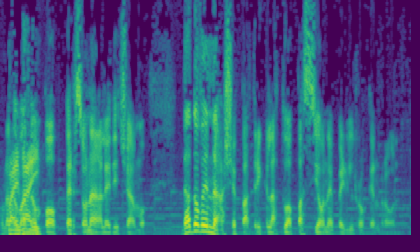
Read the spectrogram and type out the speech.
una Vai, domanda vai. un po' personale, diciamo. Da dove nasce, Patrick, la tua passione per il rock and roll?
